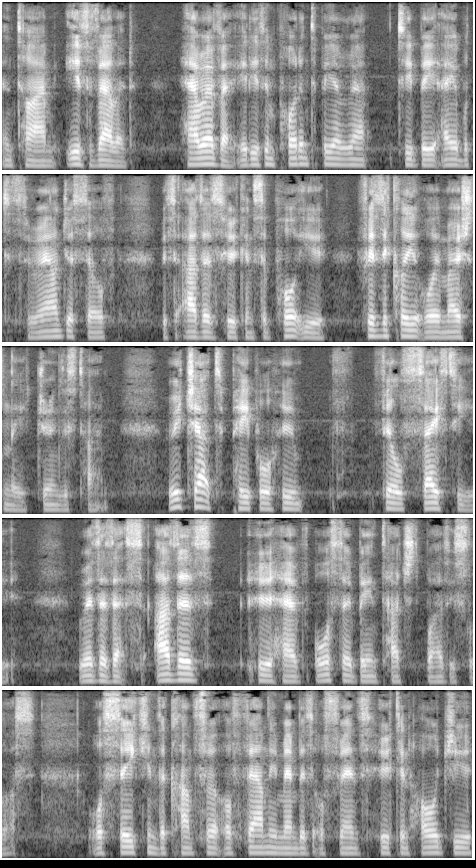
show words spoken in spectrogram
and time is valid. However, it is important to be around to be able to surround yourself with others who can support you physically or emotionally during this time. Reach out to people who f- feel safe to you whether that's others who have also been touched by this loss, or seeking the comfort of family members or friends who can hold you,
